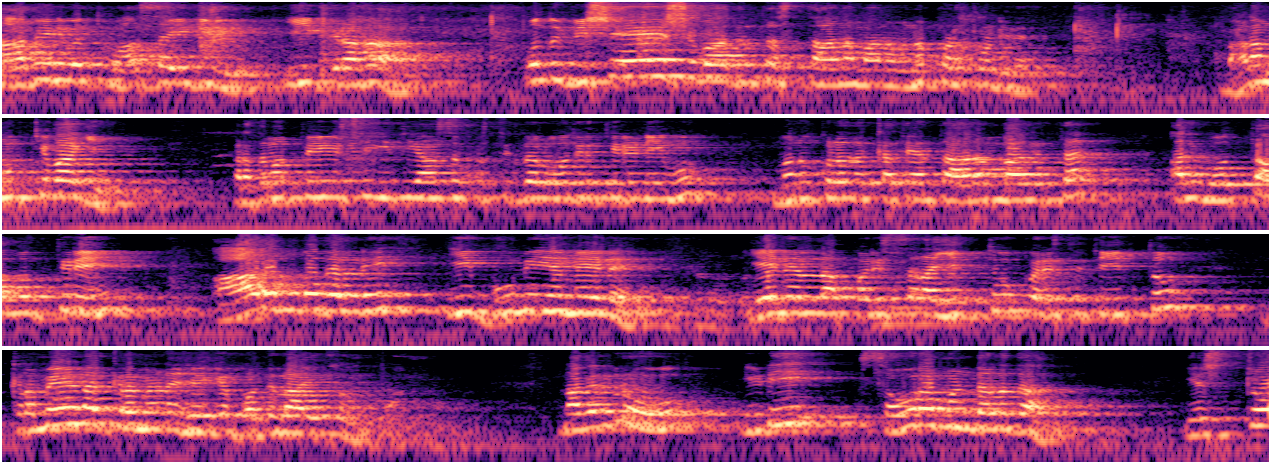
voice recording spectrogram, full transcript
ನಾವೇನಿವತ್ತು ವಾಸ ಇದ್ದೀವಿ, ಈ ಗ್ರಹ ಒಂದು ವಿಶೇಷವಾದಂಥ ಸ್ಥಾನಮಾನವನ್ನು ಪಡ್ಕೊಂಡಿದೆ. ಬಹಳ ಮುಖ್ಯವಾಗಿ ಪ್ರಥಮ ಪಿ ಯು ಸಿ ಇತಿಹಾಸ ಪುಸ್ತಕದಲ್ಲಿ ಓದಿರ್ತೀರಿ ನೀವು, ಮನುಕುಲದ ಕಥೆ ಅಂತ ಆರಂಭ ಆಗುತ್ತೆ. ಅಲ್ಲಿ ಓದ್ತಾ ಹೋಗ್ತೀರಿ, ಆರಂಭದಲ್ಲಿ ಈ ಭೂಮಿಯ ಮೇಲೆ ಏನೆಲ್ಲ ಪರಿಸರ ಇತ್ತು, ಪರಿಸ್ಥಿತಿ ಇತ್ತು, ಕ್ರಮೇಣ ಕ್ರಮೇಣ ಹೇಗೆ ಬದಲಾಯಿತು ಅಂತ. ನಾವೆಲ್ಲರೂ ಇಡೀ ಸೌರಮಂಡಲದ ಎಷ್ಟೋ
